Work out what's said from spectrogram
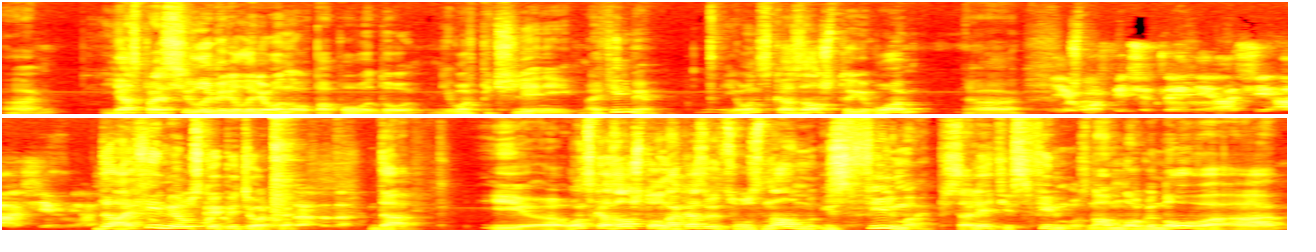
А, я спросил Игоря Ларионова по поводу его впечатлений о фильме, и он сказал, что его э, его впечатление о, фи... а, фильме. О да, о фильме «Русская пятерка». Да, да, да. Да. И э, он сказал, что он, оказывается, узнал из фильма, представляете, из фильма, узнал много нового о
